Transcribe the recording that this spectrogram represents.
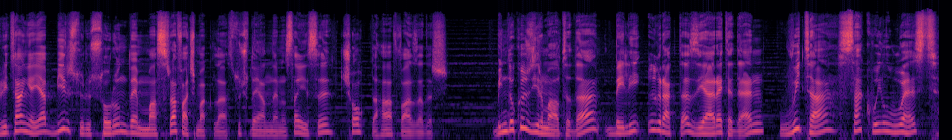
Britanya'ya bir sürü sorun ve masraf açmakla suçlayanların sayısı çok daha fazladır. 1926'da Bell'i Irak'ta ziyaret eden Vita Sackville West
